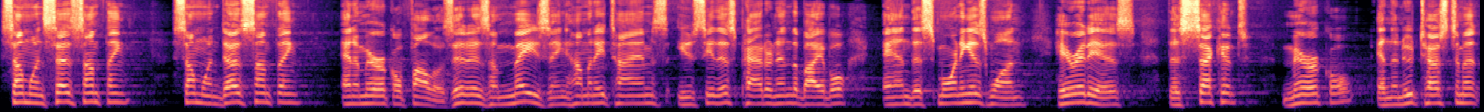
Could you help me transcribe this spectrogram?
Someone says something, someone does something, and a miracle follows. It is amazing how many times you see this pattern in the Bible, and this morning is one. Here it is, the second miracle in the New Testament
